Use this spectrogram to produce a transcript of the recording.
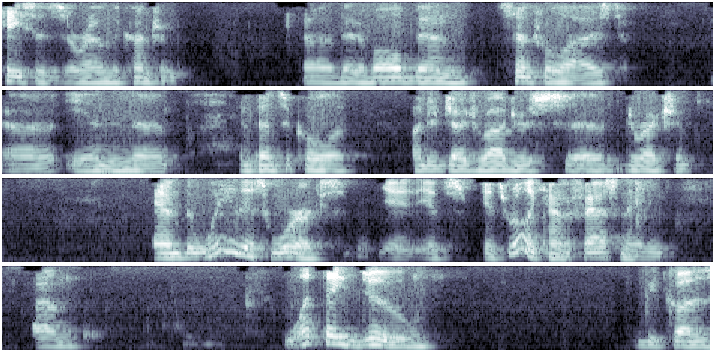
cases around the country uh, that have all been centralized uh, in, uh, in Pensacola under Judge Rodgers' uh, direction. And the way this works, it, it's, it's really kind of fascinating. Um, what they do because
